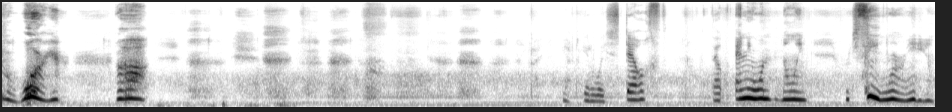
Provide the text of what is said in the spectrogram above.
I'm a warrior. Ah. We have to get away stealth without anyone knowing or seeing where I am.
